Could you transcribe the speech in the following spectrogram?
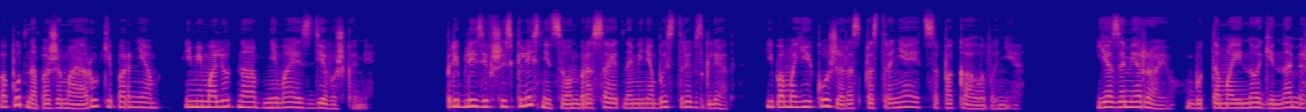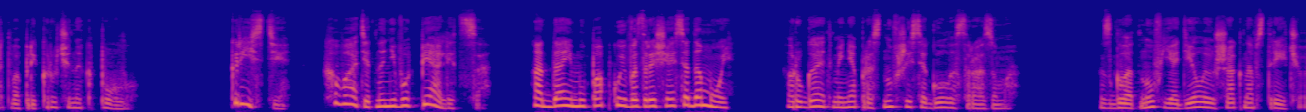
попутно пожимая руки парням и мимолетно обнимаясь с девушками. Приблизившись к лестнице, он бросает на меня быстрый взгляд, и по моей коже распространяется покалывание. Я замираю, будто мои ноги намертво прикручены к полу. «Кристи, хватит на него пялиться! Отдай ему папку и возвращайся домой!» Ругает меня проснувшийся голос разума. Сглотнув, я делаю шаг навстречу.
